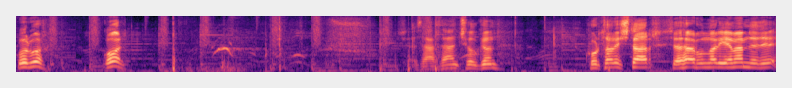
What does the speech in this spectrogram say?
Vur vur. Gol. Sezer'den çılgın. Kurtarışlar. Sezer bunları yemem dedi.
